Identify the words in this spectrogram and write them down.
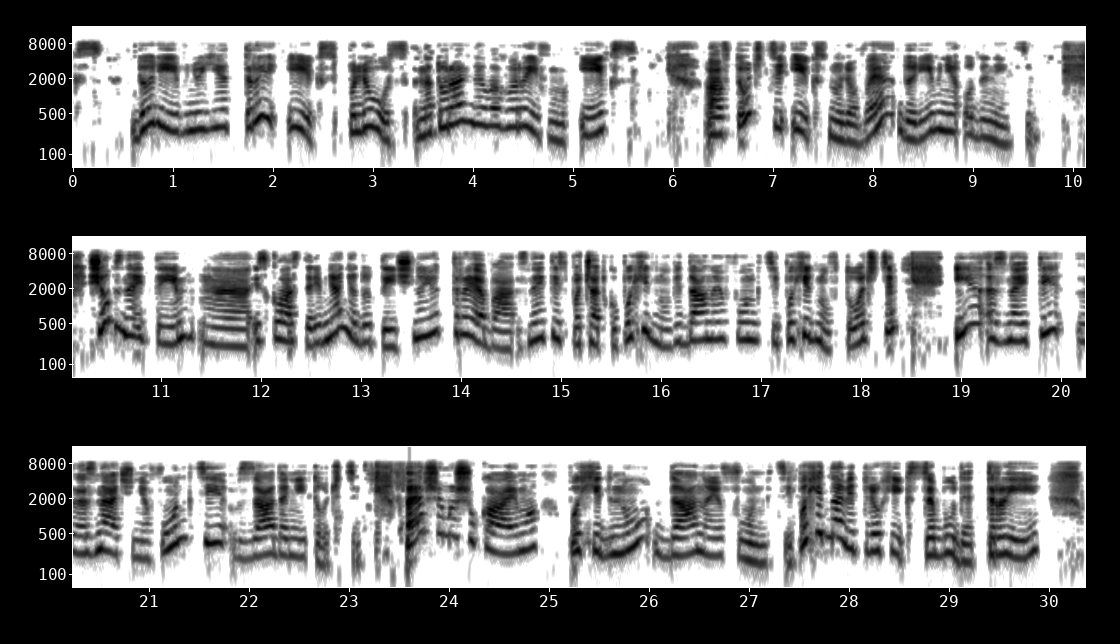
дорівнює 3х плюс натуральний логарифм х, а в точці х нульове дорівнює одиниці. Щоб знайти е, і скласти рівняння дотичної, треба знайти спочатку похідну від даної функції, похідну в точці, і знайти е, значення функції в заданій точці. Перше ми шукаємо похідну даної функції. Похідна від 3х це буде 3,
